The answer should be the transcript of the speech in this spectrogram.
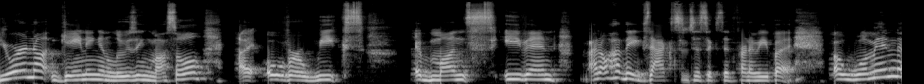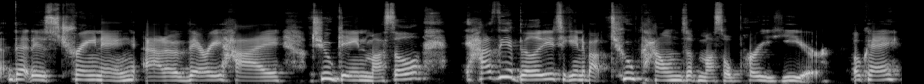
You're not gaining and losing muscle uh, over weeks months even. I don't have the exact statistics in front of me, but a woman that is training at a very high to gain muscle has the ability to gain about two pounds of muscle per year okay,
